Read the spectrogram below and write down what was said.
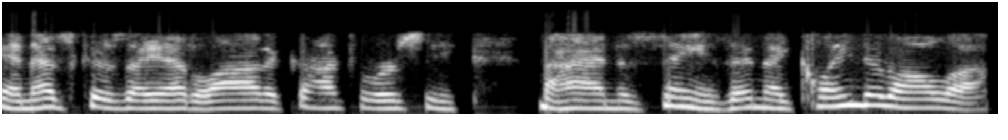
and that's because they had a lot of controversy behind the scenes. Then they cleaned it all up,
